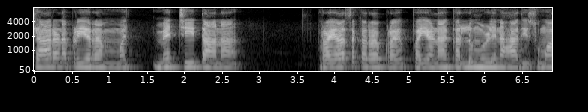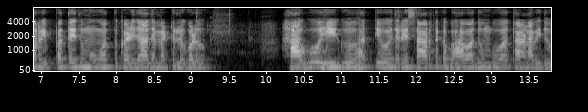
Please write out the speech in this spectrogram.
ಚಾರಣಪ್ರಿಯರ ಮೆಚ್ಚಿ ತಾಣ. ಪ್ರಯಾಸಕರ ಪಯಣ. ಕಲ್ಲು ಮುಳ್ಳಿನ ಹಾದಿ. ಸುಮಾರು ಇಪ್ಪತ್ತೈದು-ಮೂವತ್ತು ಕಡಿದಾದ ಮೆಟ್ಟಿಲುಗಳು. ಹಾಗೂ ಹೀಗೂ ಹತ್ತಿ ಹೋದರೆ ಸಾರ್ಥಕ ಭಾವ ದುಂಬುವ ತಾಣವಿದು.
